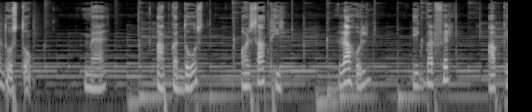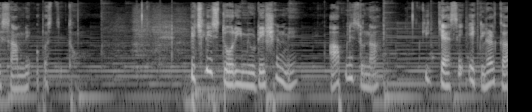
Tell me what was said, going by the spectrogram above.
दोस्तों, मैं आपका दोस्त और साथी राहुल एक बार फिर आपके सामने उपस्थित हूँ। पिछली स्टोरी म्यूटेशन में आपने सुना कि कैसे एक लड़का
